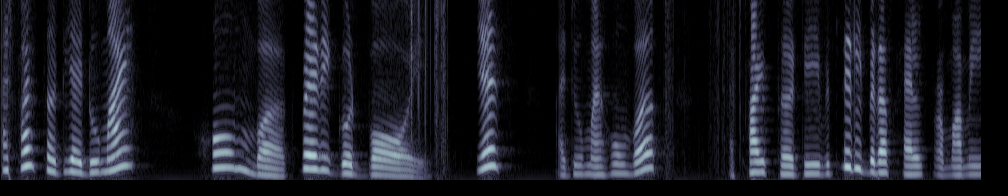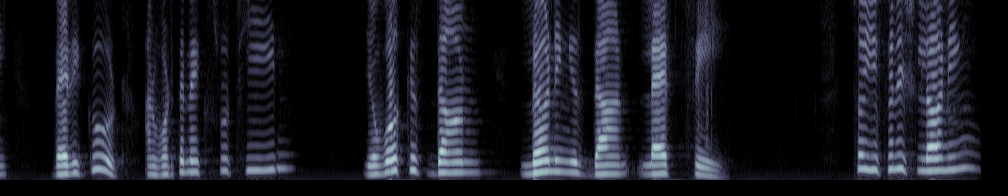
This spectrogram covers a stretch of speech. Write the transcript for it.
At 5.30 I do my homework. Very good boy. Yes, I do my homework at 5.30 with little bit of help from mommy. Very good. And what's the next routine? Your work is done, learning is done, let's say. So you finish learning,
